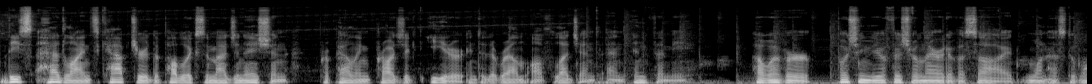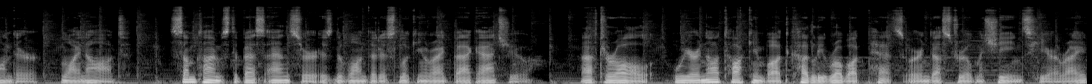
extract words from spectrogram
These headlines captured the public's imagination, propelling Project EATR into the realm of legend and infamy. However, Pushing the official narrative aside, one has to wonder why not? Sometimes the best answer is the one that is looking right back at you. After all, we are not talking about cuddly robot pets or industrial machines here, right?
